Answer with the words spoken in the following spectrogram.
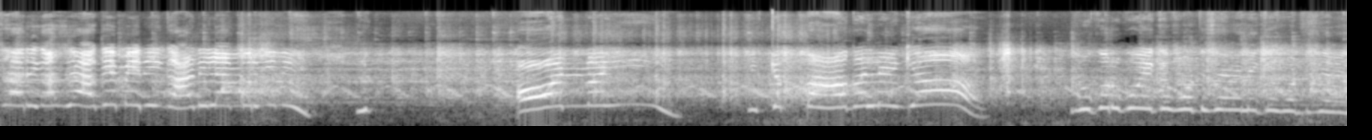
सारे कहाँ से आ गए मेरी गाड़ी लैम्बोर्गिनी और नहीं ये क्या पागल है क्या? रुको रुको एक फोर्टी सेवन एक फोर्टी सेवन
